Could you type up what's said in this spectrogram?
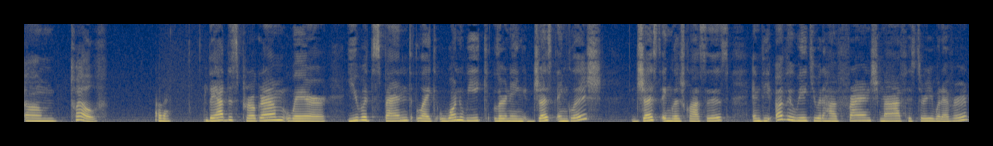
um 12. Okay. They had this program where you would spend like one week learning just English, just English classes, and the other week you would have French, math, history, whatever.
